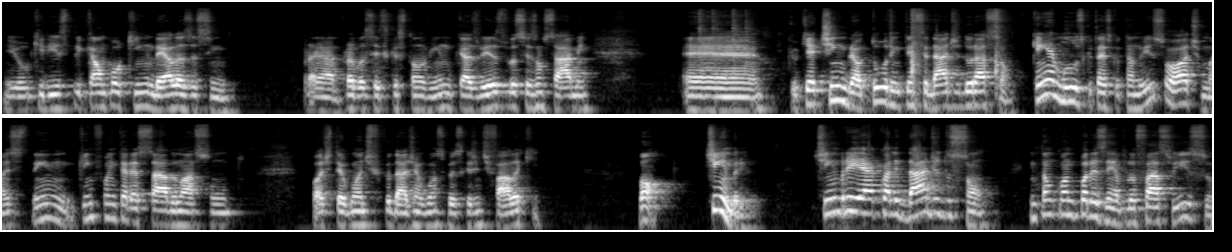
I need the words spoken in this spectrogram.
Eu queria explicar um pouquinho delas, assim, para vocês que estão ouvindo, que às vezes vocês não sabem é, o que é timbre, altura, intensidade e duração. Quem é músico e está escutando isso, ótimo, mas tem, quem for interessado no assunto pode ter alguma dificuldade em algumas coisas que a gente fala aqui. Bom, timbre. Timbre é a qualidade do som. Então, quando, por exemplo, eu faço isso,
